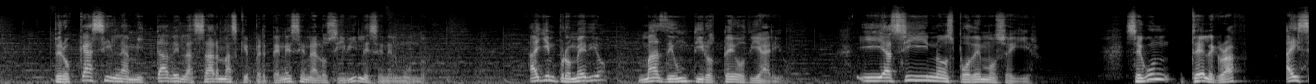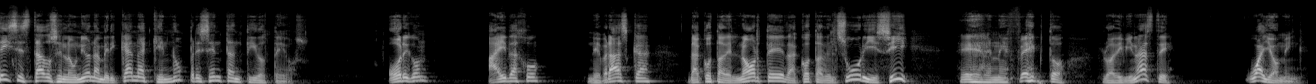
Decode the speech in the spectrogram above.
pero casi la mitad de las armas que pertenecen a los civiles en el mundo. Hay en promedio más de un tiroteo diario. Y así nos podemos seguir. Según Telegraph, hay seis estados en la Unión Americana que no presentan tiroteos. Oregon, Idaho, Nebraska, Dakota del Norte, Dakota del Sur y sí, en efecto, lo adivinaste, Wyoming.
